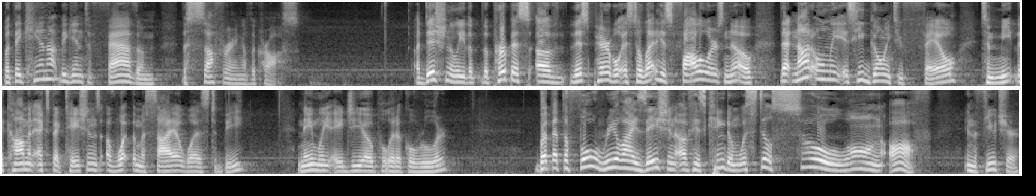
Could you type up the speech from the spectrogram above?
but they cannot begin to fathom the suffering of the cross. Additionally, the, the purpose of this parable is to let his followers know that not only is he going to fail to meet the common expectations of what the Messiah was to be, namely a geopolitical ruler, but that the full realization of his kingdom was still so long off in the future,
